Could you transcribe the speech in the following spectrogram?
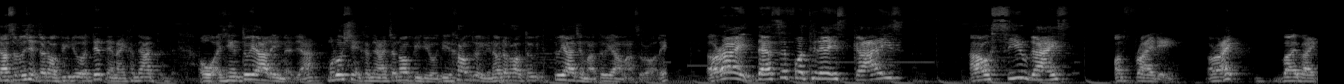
ဒါဆိုလို့ရှိရင်ကျွန်တော်ဗီဒီယိုအစ်စ်တင်တိုင်းခင်ဗျာဟိုအရင်တွေ့ရလိမ့်မယ်ဗျာမလို့ရှိရင်ခင်ဗျာကျွန်တော်ဗီဒီယိုဒီတစ်ခေါက်တွေ့ပြီနောက်တစ်ခေါက်တွေ့ရချင်မှတွေ့ရမှာဆိုတော့လေ Alright that's it for today's guys I'll see you guys on Friday alright bye bye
